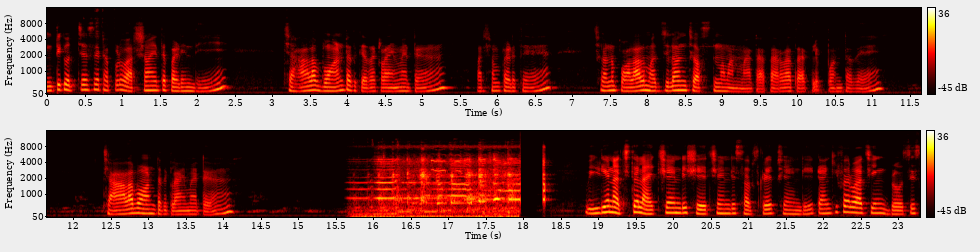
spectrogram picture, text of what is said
ఇంటికి వచ్చేసేటప్పుడు వర్షం అయితే పడింది. చాలా బాగుంటుంది కదా క్లైమేట్. వర్షం పడితే చూడండి పొలాల మధ్యలోంచి వస్తున్నాం అనమాట తర్వాత క్లిప్ ఉంటుంది. చాలా బాగుంటుంది క్లైమేట్. వీడియో నచ్చితే లైక్ చేయండి షేర్ చేయండి సబ్స్క్రైబ్ చేయండి. Thank you for watching Brosis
